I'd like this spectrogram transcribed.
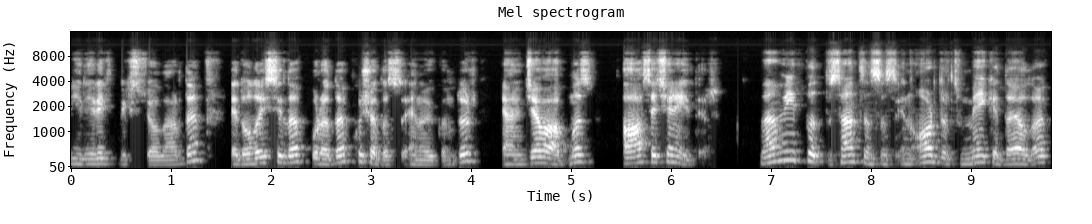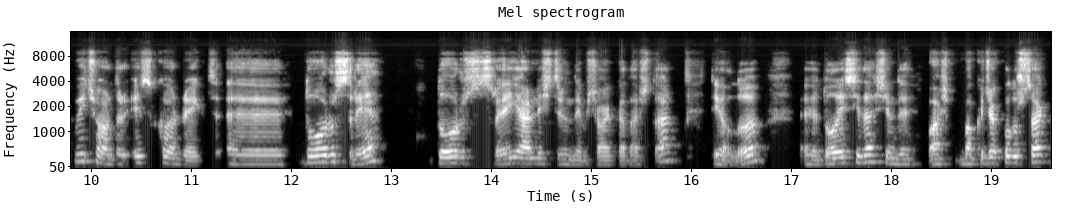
bir yere gitmek istiyorlardı. E, dolayısıyla burada Kuşadası en uygundur. Yani cevabımız A seçeneğidir. When we put the sentences in order to make a dialogue, which order is correct? Ee, doğru sıraya doğru sıraya yerleştirin demiş arkadaşlar diyaloğu. E, dolayısıyla şimdi baş, bakacak olursak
